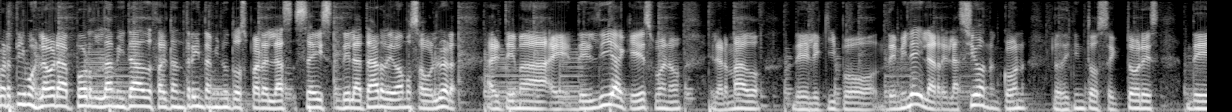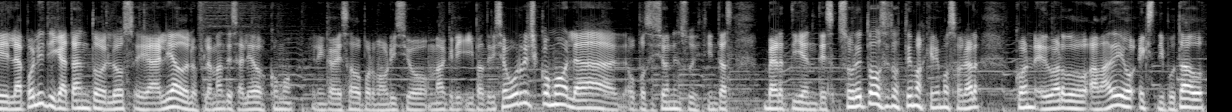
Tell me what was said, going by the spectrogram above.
Partimos la hora por la mitad, faltan 30 minutos para las 6 de la tarde. Vamos a volver al tema eh, del día, que es, bueno, el armado del equipo de Milei, la relación con los distintos sectores de la política, tanto los eh, aliados, los flamantes aliados como el encabezado por Mauricio Macri y Patricia Burrich, como la oposición en sus distintas vertientes. Sobre todos estos temas queremos hablar con Eduardo Amadeo, exdiputado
